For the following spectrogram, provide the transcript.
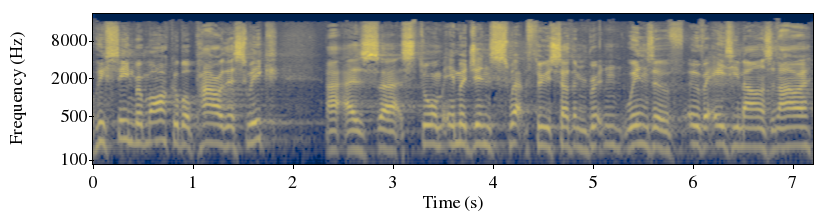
We've seen remarkable power this week uh, as uh, storm Imogen swept through southern Britain, winds of over 80 miles an hour,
